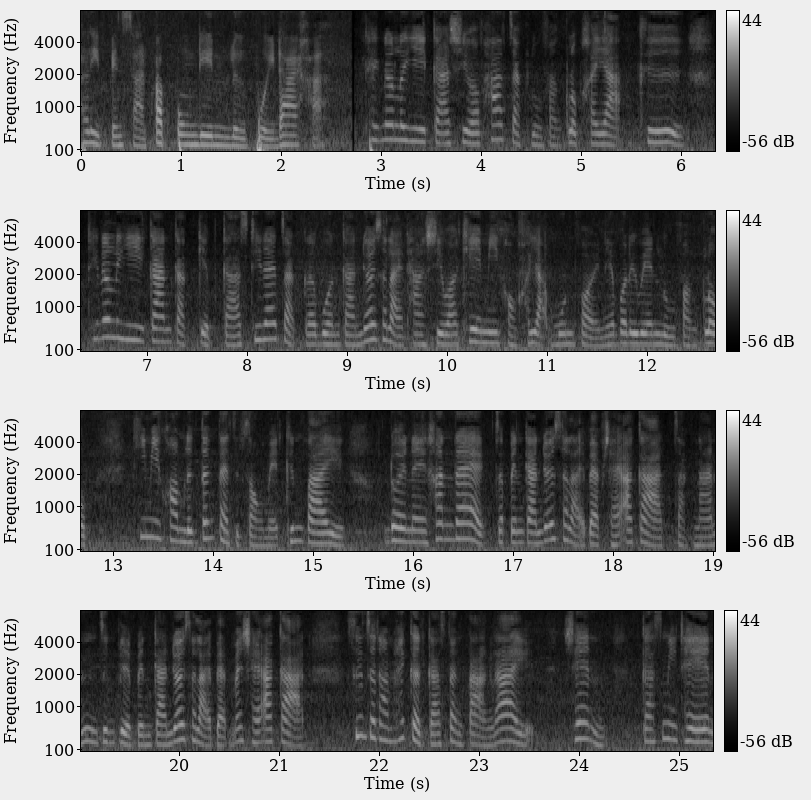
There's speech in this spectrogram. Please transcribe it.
ผลิตเป็นสารปรับปรุงดินหรือปุ๋ยได้ค่ะ คโนโลยีก๊าซชีวภาพจากหลุมฝังกลบขยะ คือ เทคโนโลยีการกักเก็บก๊าซที่ได้จากกระบวนการย่อยสลายทางชีวเคมีของขยะมูลฝอยในบริเวณหลุมฝังกลบ ที่มีความลึกตั้งแต่ 12 เมตรขึ้นไป โดยในขั้นแรกจะเป็นการย่อยสลายแบบใช้อากาศ จากนั้นจึงเปลี่ยนเป็นการย่อยสลายแบบไม่ใช้อากาศ ซึ่งจะทำให้เกิดก๊าซต่างๆ ได้ เช่น ก๊าซมีเทน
